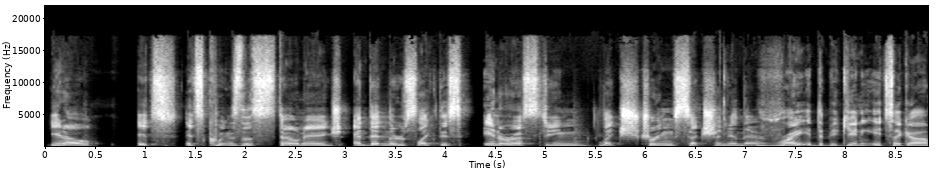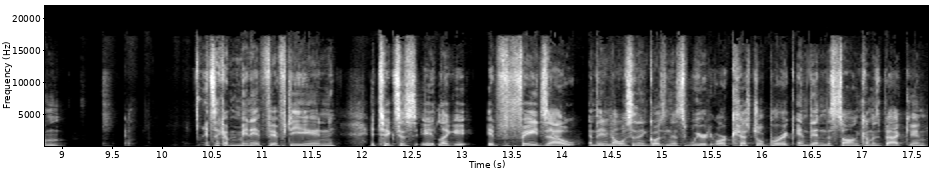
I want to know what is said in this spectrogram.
you know, it's it's Queens of the Stone Age, and then there's like this interesting like string section in there. Right at the beginning, it's like um, it's like a minute fifty in. It takes us. It like it, it fades out, and then all of a sudden it goes in this weird orchestral break, and then the song comes back in.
